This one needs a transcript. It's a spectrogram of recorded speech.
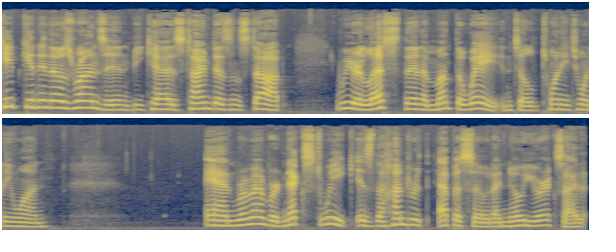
Keep getting those runs in because time doesn't stop. We are less than a month away until 2021. And remember, next week is the 100th episode. I know you're excited.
